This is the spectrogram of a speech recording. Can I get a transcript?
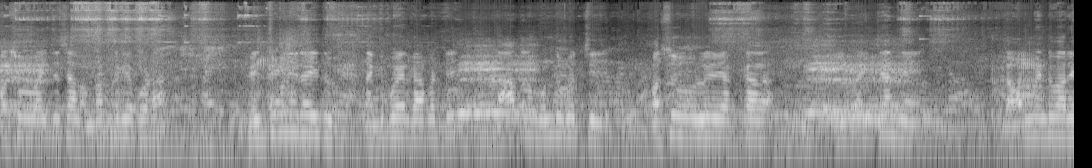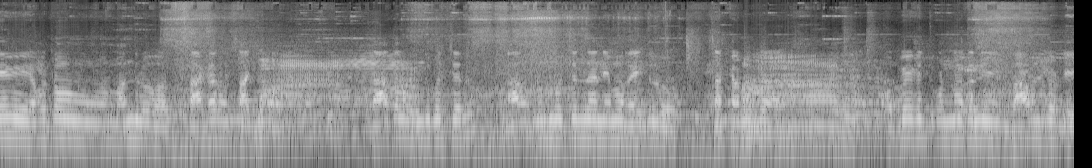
పశువు వైద్యశాల ఉన్నప్పటికీ కూడా పెంచుకునే రైతులు తగ్గిపోయారు కాబట్టి దాతలు ముందుకొచ్చి పశువుల యొక్క ఈ వైద్యాన్ని గవర్నమెంట్ వారు ఏమి ఇవ్వటం మందులు సహకారం సాధ్యం దాతలు ముందుకొచ్చారు. ఆ ముందుకొచ్చిన దాన్ని ఏమో రైతులు సక్రమంగా ఉపయోగించుకున్నారని భావనతోటి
